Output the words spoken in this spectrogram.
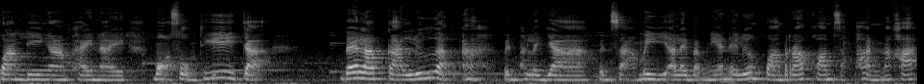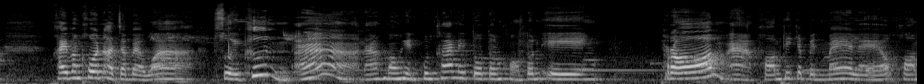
ความดีงามภายใน เหมาะสมที่จะได้รับการเลือกอะเป็นภรรยาเป็นสามีอะไรแบบนี้ในเรื่องความรักความสัมพันธ์นะคะ ใครบางคนอาจจะแบบว่าสวยขึ้นอ่านะมองเห็นคุณค่าในตัวตนของตนเอง พร้อมอ่าพร้อมที่จะเป็นแม่แล้ว พร้อม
